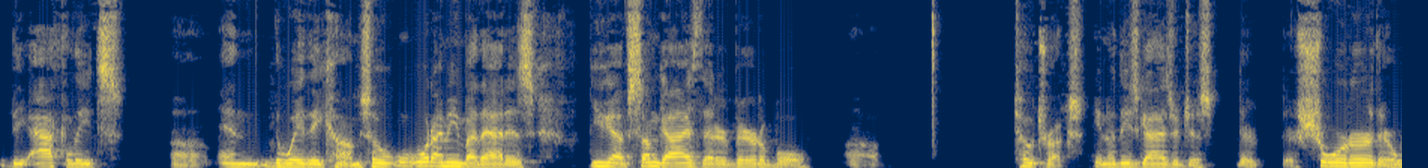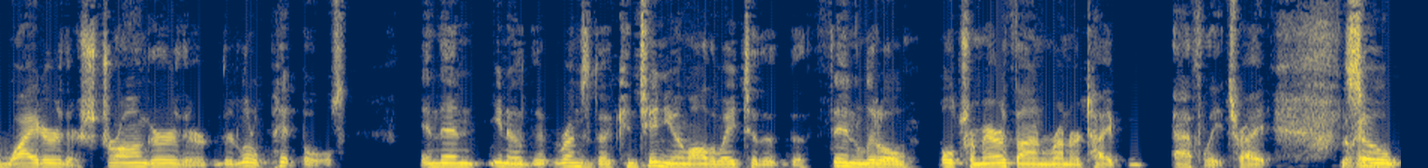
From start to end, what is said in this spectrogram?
the athletes uh, and the way they come. So what I mean by that is you have some guys that are veritable uh, tow trucks. You know, these guys are just they're they're shorter, they're wider, they're stronger, they're they're little pit bulls. And then, you know, that runs the continuum all the way to the, the thin little ultra marathon runner type athletes, right? Okay. So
